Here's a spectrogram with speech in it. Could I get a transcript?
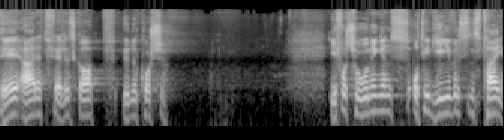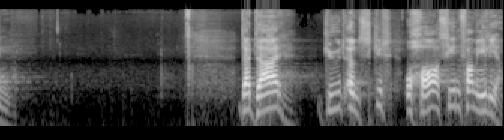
det er et fellesskap under korset. I forsoningens og tilgivelsens tegn. Det er der Gud ønsker å ha sin familie.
